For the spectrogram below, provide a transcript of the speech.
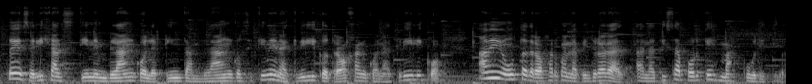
Ustedes elijan si tienen blanco, le pintan blanco, si tienen acrílico, trabajan con acrílico. A mí me gusta trabajar con la pintura a la tiza porque es más cubritiva.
